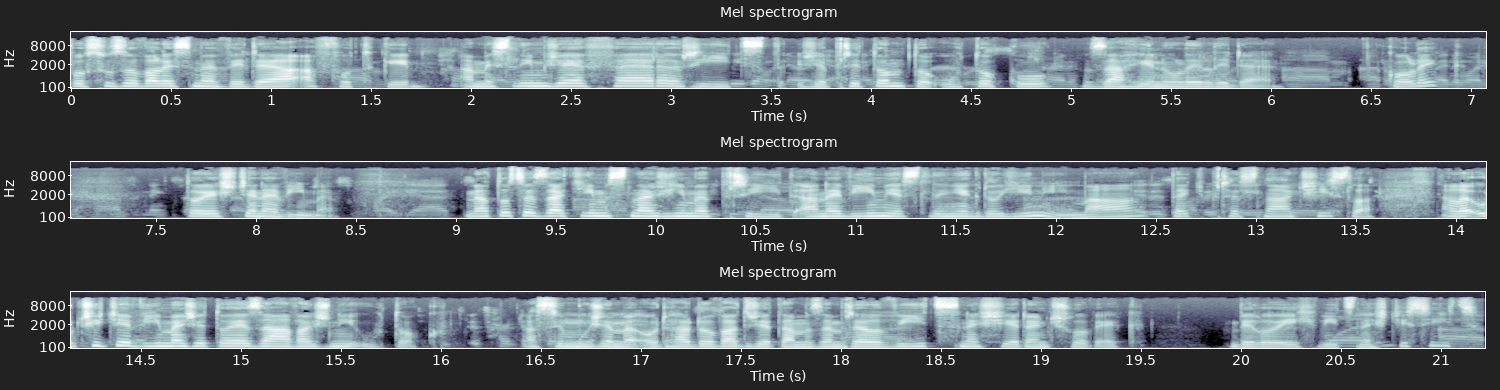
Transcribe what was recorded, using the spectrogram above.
Posuzovali jsme videa a fotky a myslím, že je fér říct, že při tomto útoku zahynuli lidé. Kolik? To ještě nevíme. Na to se zatím snažíme přijít a nevím, jestli někdo jiný má teď přesná čísla, ale určitě víme, že to je závažný útok. Asi můžeme odhadovat, že tam zemřel víc než jeden člověk. Bylo jich víc než tisíc?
